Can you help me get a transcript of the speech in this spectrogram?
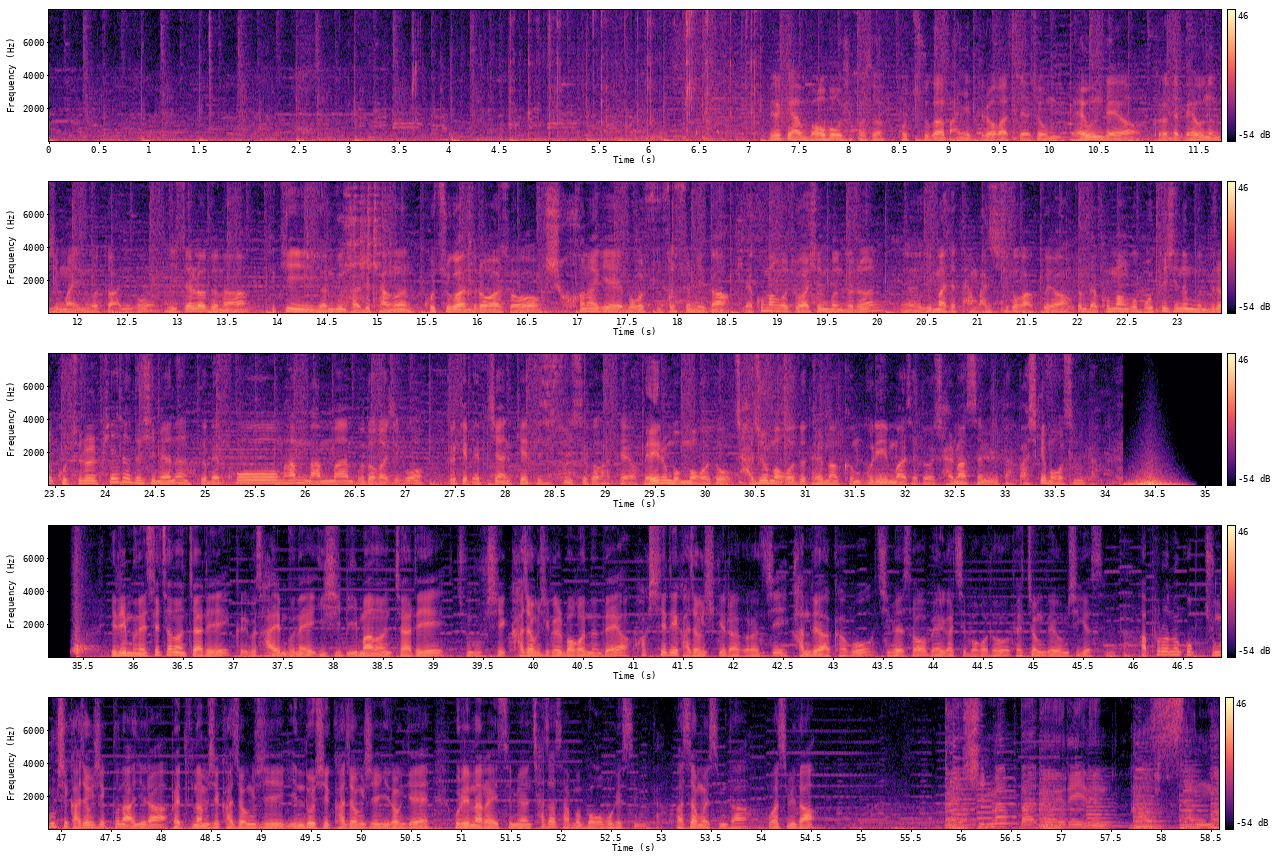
이렇게 한번 먹어보고 싶어서 고추가 많이 들어갔어요. 좀 매운데요. 그런데 매운 음식만 있는 것도 아니고 이 샐러드나 특히 이 연근 갈비탕은 고추가 안 들어가서 시원하게 먹을 수 있었습니다. 매콤한 거 좋아하시는 분들은 예, 이 맛에 딱 맞으실 것 같고요. 좀 매콤한 거 못 드시는 분들은 고추를 피해서 드시면은 그 매콤한 맛만 묻어가지고 그렇게 맵지 않게 드실 수 있을 것 같아요. 매일은 못 먹어도 자주 먹어도 될 만큼 우리 입맛에도 잘 맞습니다. 맛있게 먹었습니다. 1인분에 7,000원짜리 그리고 4인분에 22만원짜리 중국식 가정식을 먹었는데요. 확실히 가정식이라 그런지 간도 약하고 집에서 매일같이 먹어도 될 정도의 음식이었습니다. 앞으로는 꼭 중국식 가정식뿐 아니라 베트남식 가정식, 인도식 가정식 이런 게 우리나라에 있으면 찾아서 한번 먹어보겠습니다. 맛상무였습니다. 고맙습니다. 날씨 맛봐드리는 맛상무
